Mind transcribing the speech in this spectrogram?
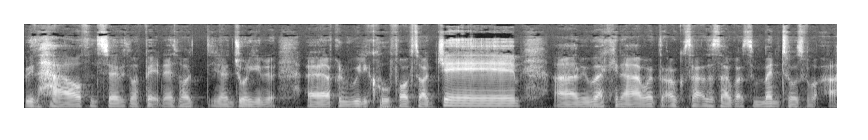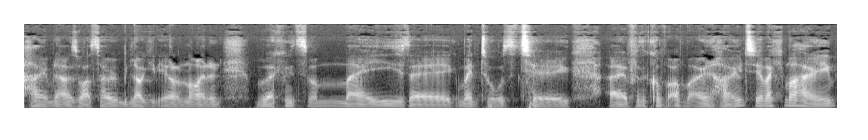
with health and stuff with my fitness. I, you know, joining uh, like a really cool five star gym and been working out. I've, I've got some mentors from at home now as well, so I've been logging in online and working with some amazing mentors too uh, from the comfort of my own home. So I'm making my home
